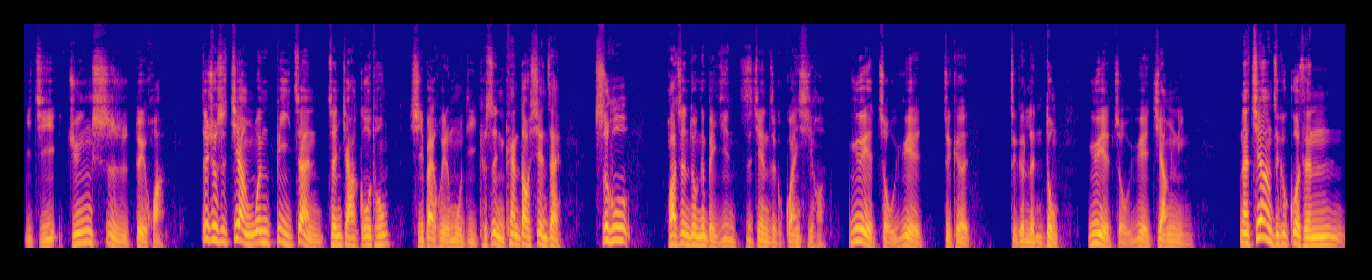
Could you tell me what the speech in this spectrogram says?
以及军事对话，这就是降温避战、增加沟通。习拜会的目的。可是你看到现在，似乎华盛顿跟北京之间这个关系哈，越走越这个这个冷冻，越走越僵凝。那这样这个过程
